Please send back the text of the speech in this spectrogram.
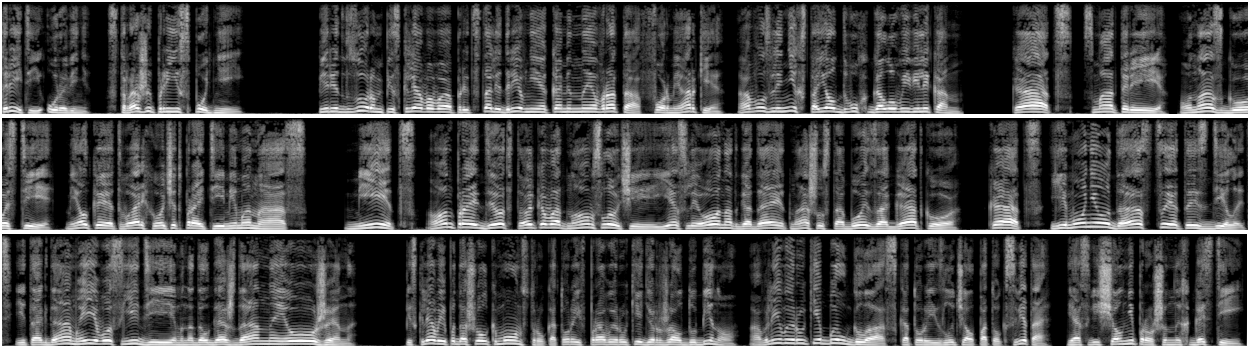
Третий уровень. Стражи преисподней. Перед взором Песклявого предстали древние каменные врата в форме арки, а возле них стоял двухголовый великан. «Кац, смотри, у нас гости. Мелкая тварь хочет пройти мимо нас. Миц, он пройдет только в одном случае, если он отгадает нашу с тобой загадку. Кац, ему не удастся это сделать, и тогда мы его съедим на долгожданный ужин. Писклявый подошел к монстру, который в правой руке держал дубину, а в левой руке был глаз, который излучал поток света и освещал непрошенных гостей.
